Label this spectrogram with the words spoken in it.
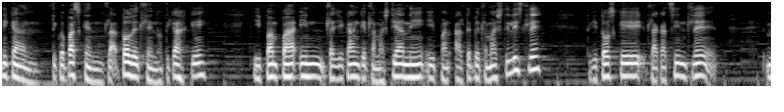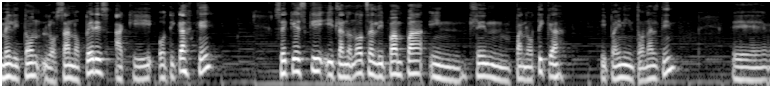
nikan tikuepasken tlatole tlen notikahki ipampa in tlayekanki tlamachtiani ipan altepe tlamachtilistle tikitoski tlakatzintle Melitón Lozano Pérez aquí otikahki sekeski itlanonotza lipampa in tlen panotika ipa in tonaltin eh,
